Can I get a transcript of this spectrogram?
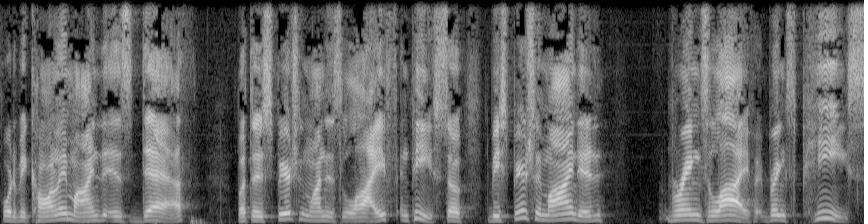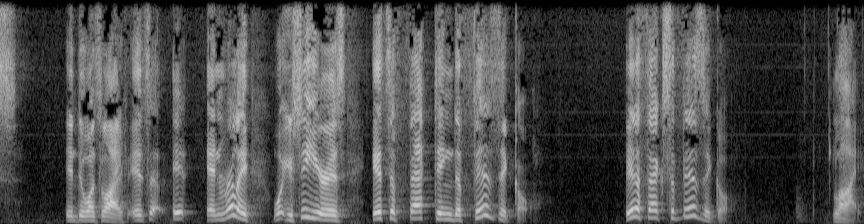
For to be carnally minded is death, but to be spiritually minded is life and peace. So to be spiritually minded brings life. It brings peace into one's life. It's, it, and really, what you see here is it's affecting the physical. It affects the physical life.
